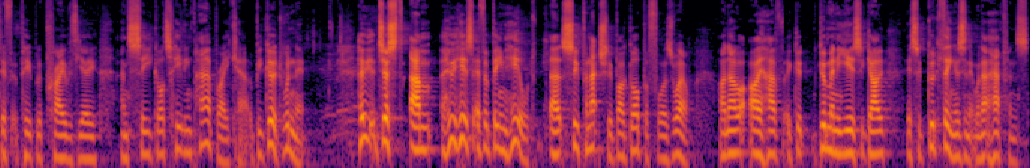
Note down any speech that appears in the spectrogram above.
different people to pray with you, and see God's healing power break out. It'd be good, wouldn't it? Who just um, who here's ever been healed uh, supernaturally by God before as well? I know I have a good, good many years ago. It's a good thing, isn't it, when that happens?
